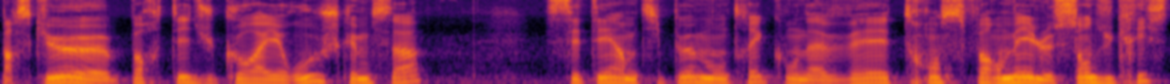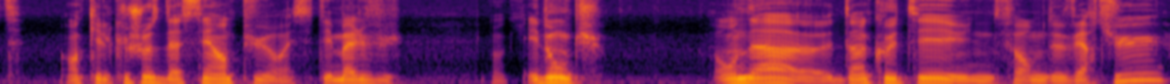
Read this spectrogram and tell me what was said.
Parce que euh, porter du corail rouge comme ça, c'était un petit peu montrer qu'on avait transformé le sang du Christ en quelque chose d'assez impur, et c'était mal vu. Et donc, on a euh, d'un côté une forme de vertu,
